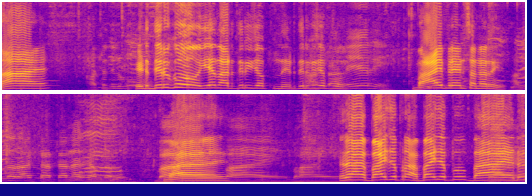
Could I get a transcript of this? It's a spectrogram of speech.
బాయ్. ఇటు తిరుగు ఏంది అటు తిరిగి చెప్తుంది ఇటు తిరిగి చెప్పు. బాయ్ ఫ్రెండ్స్ అన్నారు. బాయ్. రా బాయ్ చెప్పురా బాయ్ చెప్పు బాయ్ అను.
